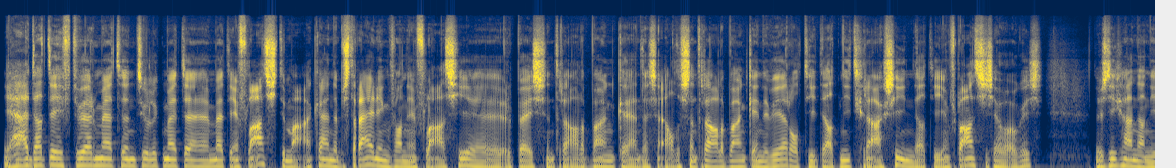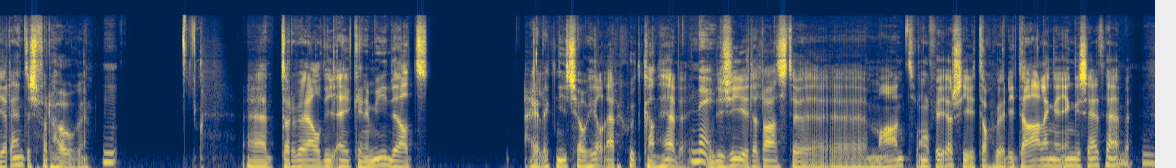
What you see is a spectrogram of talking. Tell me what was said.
ja, dat heeft weer met, natuurlijk met, eh, met inflatie te maken. En de bestrijding van inflatie. Europese centrale banken en er zijn al de centrale banken in de wereld die dat niet graag zien. Dat die inflatie zo hoog is. Dus die gaan dan die rentes verhogen. Hm. Terwijl die economie dat eigenlijk niet zo heel erg goed kan hebben. Nee. En nu zie je de laatste eh, maand ongeveer, zie je toch weer die dalingen ingezet hebben. Mhm.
